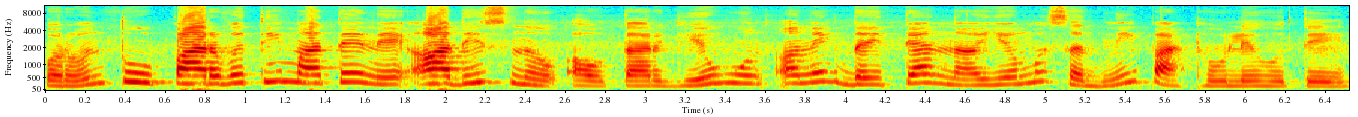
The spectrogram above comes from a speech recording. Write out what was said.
परंतु पार्वती मातेने आधीच नव अवतार घेऊन अनेक दैत्यांना यमसदनी पाठवले होते.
